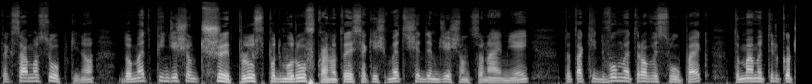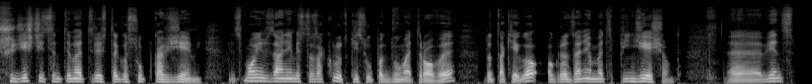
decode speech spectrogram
Tak samo słupki, no do metr 53 plus podmurówka, no to jest jakieś metr 70 co najmniej, to taki dwumetrowy słupek, to mamy tylko 30 cm z tego słupka w ziemi. Więc moim zdaniem jest to za krótki słupek dwumetrowy do takiego ogrodzenia 1,50 m. E, więc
